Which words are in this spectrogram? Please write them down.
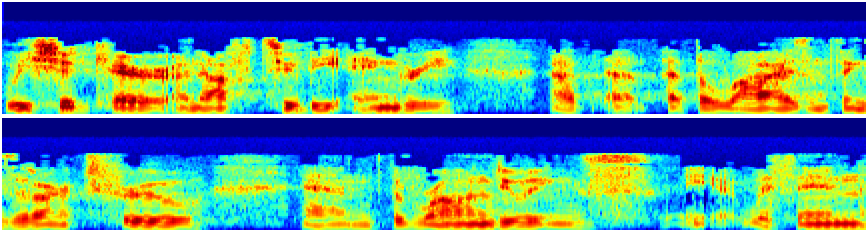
We should care enough to be angry at, at, at the lies and things that aren't true and the wrongdoings within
